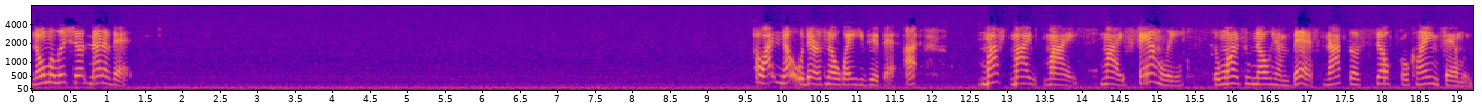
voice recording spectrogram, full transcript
no militia, none of that. Oh, I know there's no way he did that. I my my my my family the ones who know him best, not the self-proclaimed family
